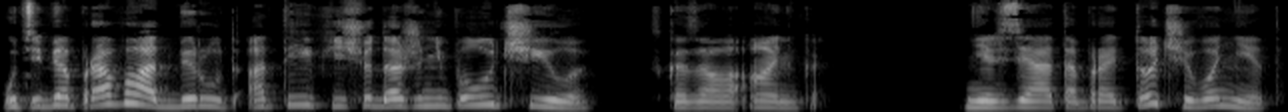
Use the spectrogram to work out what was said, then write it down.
«У тебя права отберут, а ты их еще даже не получила», — сказала Анька. «Нельзя отобрать то, чего нет»,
